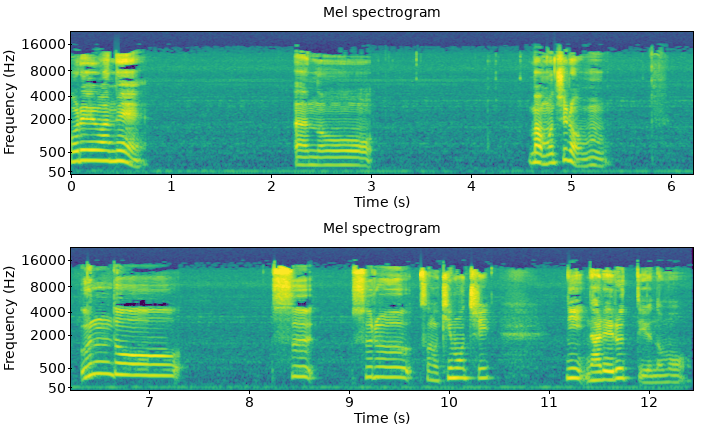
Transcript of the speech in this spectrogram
これはねあのまあもちろん運動するその気持ちになれるっていうのも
